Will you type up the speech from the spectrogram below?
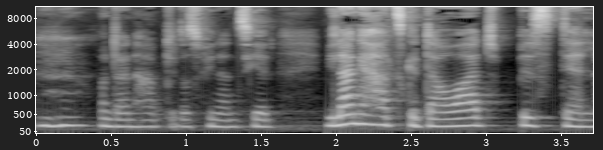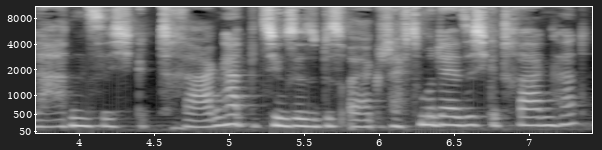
mhm. und dann habt ihr das finanziert. Wie lange hat es gedauert, bis der Laden sich getragen hat, beziehungsweise bis euer Geschäftsmodell sich getragen hat?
